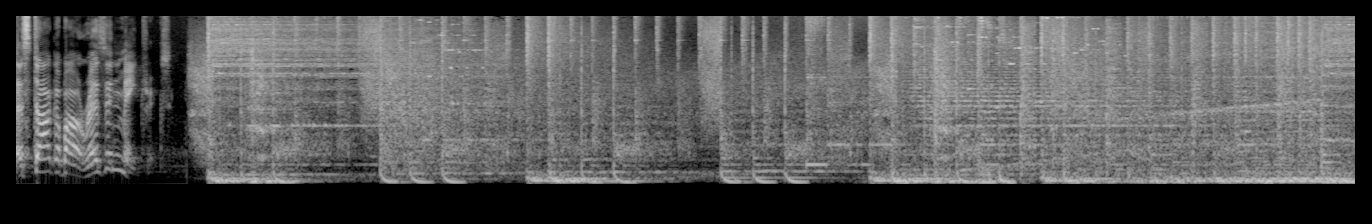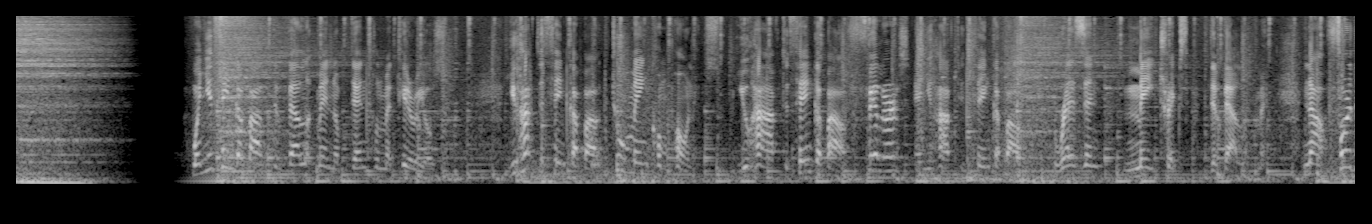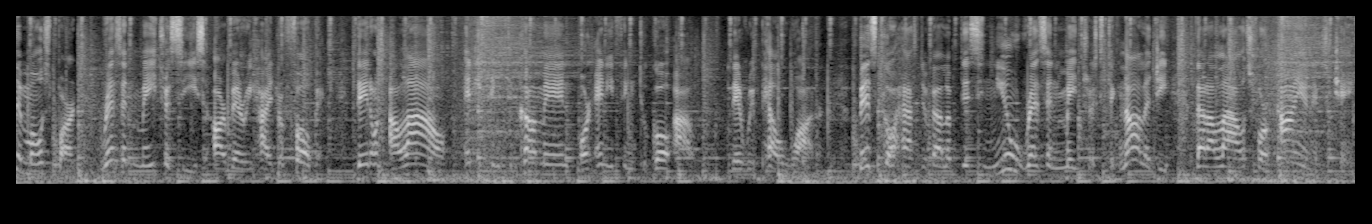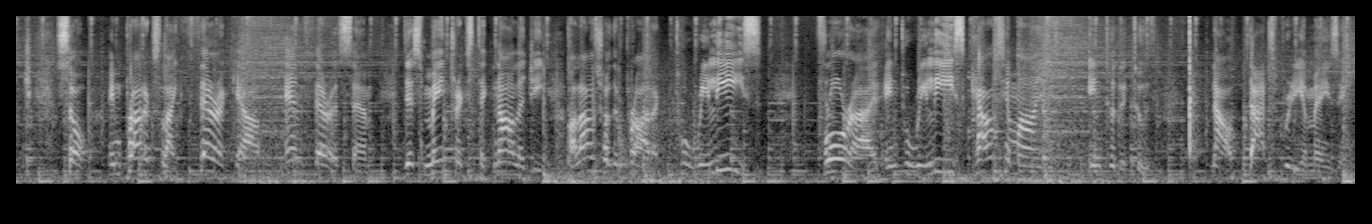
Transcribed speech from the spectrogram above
Let's talk about resin matrix. When you think about development of dental materials, you have to think about two main components. You have to think about fillers and you have to think about resin matrix development. Now, for the most part, resin matrices are very hydrophobic. They don't allow anything to come in or anything to go out. They repel water. BISCO has developed this new resin matrix technology that allows for ion exchange. So in products like TheraCal and TheraCem, this matrix technology allows for the product to release fluoride and to release calcium ions into the tooth. Now that's pretty amazing.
